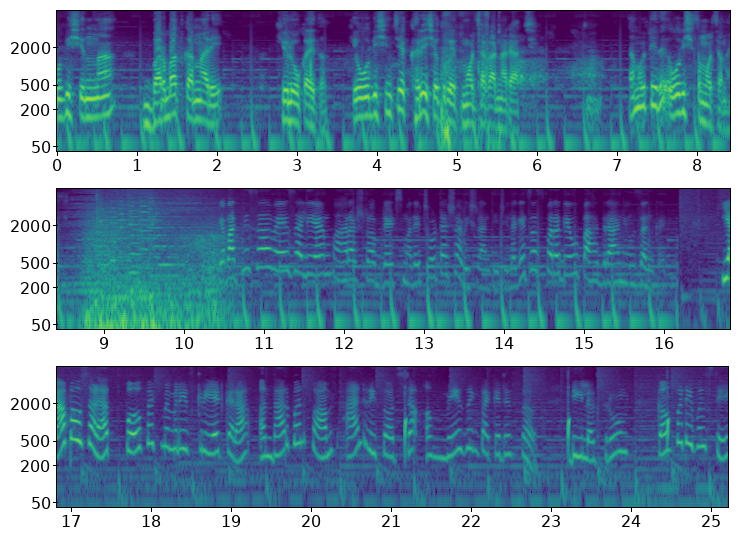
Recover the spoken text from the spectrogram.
ओबीसींना बर्बाद करणारे हे लोक आहेत. हे ओबीसीचे खरे शत्रू आहेत मोर्चा काढणारे आजचे. त्यामुळे ते ओबीसीचा मोर्चा नाही. या बातमीसह वेळ झाली आहे महाराष्ट्र अपडेट्समध्ये छोट्याशा विश्रांतीची. लगेचच परत येऊ पाहद्रा न्यूज अनकट या पावसाळ्यात परफेक्ट मेमरीज क्रिएट करा अंधारबन फार्म्स अँड रिसॉर्ट्सच्या अमेझिंग पॅकेजेससह deluxe rooms comfortable stay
